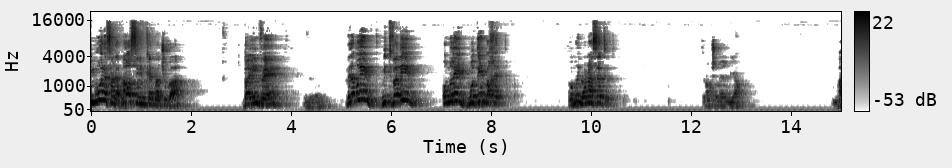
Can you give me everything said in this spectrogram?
אמרו לפניו, מה עושים אם כן בתשובה? באים ו... מדברים, מתוודים, אומרים, מודים בחטא. ואומרים, לא נעשה את זה. זה לא מה שאומר ירמיהו. מה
